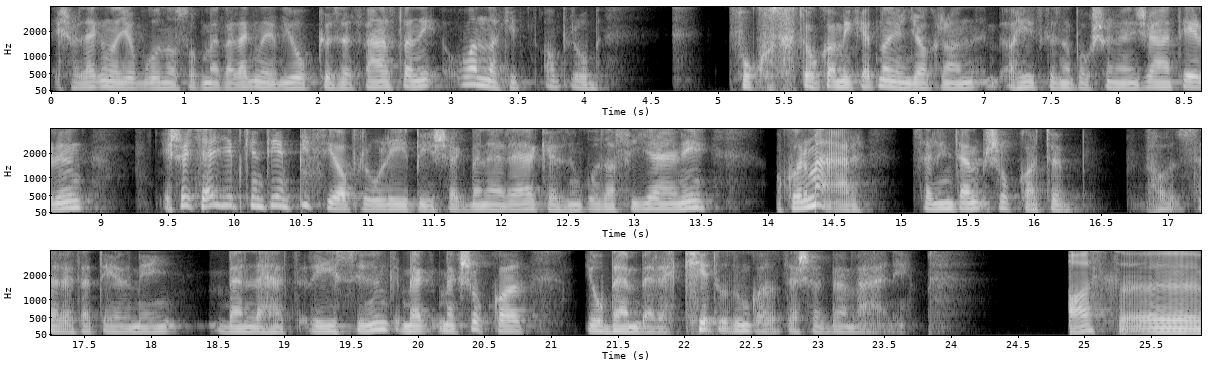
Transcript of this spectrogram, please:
és a legnagyobb gonoszok meg a legnagyobb jók között választani. Vannak itt apróbb fokozatok, amiket nagyon gyakran a hétköznapok során is átélünk, és hogyha egyébként ilyen pici apró lépésekben erre elkezdünk odafigyelni, akkor már szerintem sokkal több szeretet élményben lehet részünk, meg, meg sokkal jobb emberekké tudunk adott esetben válni. Azt, ö,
